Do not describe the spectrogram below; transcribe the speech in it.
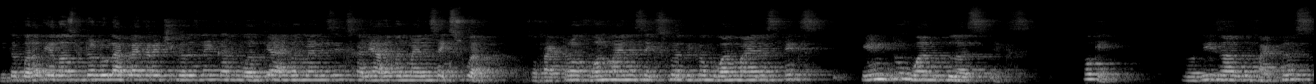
इथं परत एल हॉस्पिटल रूल अप्लाय करायची गरज नाही, कारण वरती आहे वन मायनस एक्स खाली आहे one minus x square So, factor of 1 minus x square become 1 minus x into 1 plus x. Okay. So, these are the factors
